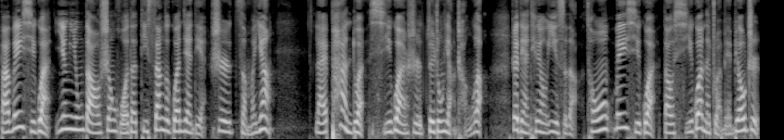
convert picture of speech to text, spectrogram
把微习惯应用到生活的第三个关键点是怎么样来判断习惯是最终养成了。这点挺有意思的。从微习惯到习惯的转变标志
